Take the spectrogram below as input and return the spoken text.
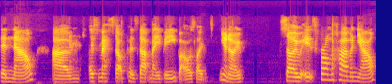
than now? Um, as messed up as that may be, but I was like, you know. So it's from Herman Yau,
